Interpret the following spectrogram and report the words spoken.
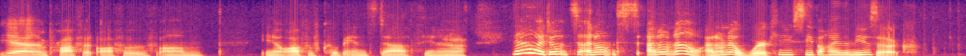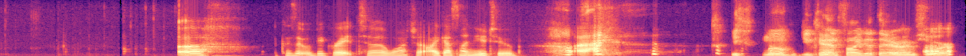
yeah, and profit off of um you know off of Cobain's death, you know. No, I don't I don't I don't know. I don't know. Where can you see behind the music? Ugh, because it would be great to watch it. I guess on YouTube. well, you can find it there, I'm sure.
